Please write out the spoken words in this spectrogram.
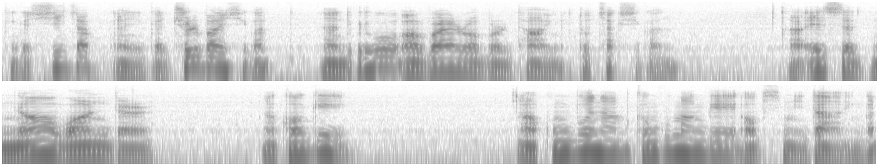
그러니까 시작, 아니, 그러니까 출발 시간, and 그리고 arrival time, 도착 시간. 아, it's no wonder, 아, 거기 아, 궁금한 궁금한 게 없습니다. 인가?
